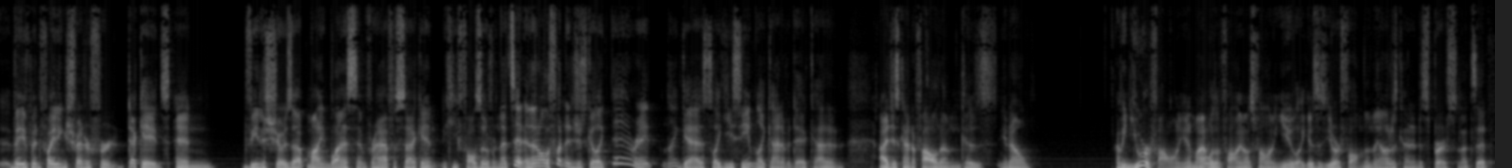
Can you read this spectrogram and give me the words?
they've been fighting Shredder for decades, and Venus shows up, mind blasts him for half a second. He falls over, and that's it. And then all the foot ninjas go like, "Eh, right, I guess." Like he seemed like kind of a dick. I didn't. I just kind of followed him because you know. I mean, you were following him. I wasn't following. I was following you. Like this is your fault. And then they all just kind of disperse, and that's it.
